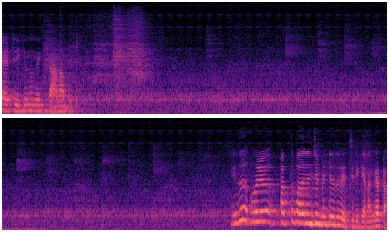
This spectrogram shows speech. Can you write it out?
ആയിട്ടിരിക്കുന്നത് നിങ്ങൾക്ക് കാണാൻ പറ്റും. ഇത് ഒരു പത്ത് പതിനഞ്ച് മിനിറ്റ് ഇത് വെച്ചിരിക്കണം കേട്ടോ.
